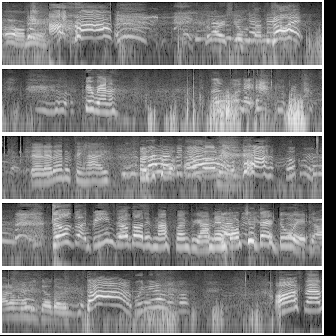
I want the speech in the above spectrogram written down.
Oh man. Ah. Don't worry, she almost got me. Throw it. Here, Brianna. I don't want it. Da da da da. Say hi. Not her dildo. No, come here. Dildo, being dildo is not fun, Brianna, and don't you dare do it. No, I don't want to be dildo. Stop. We need a. Oh snap!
